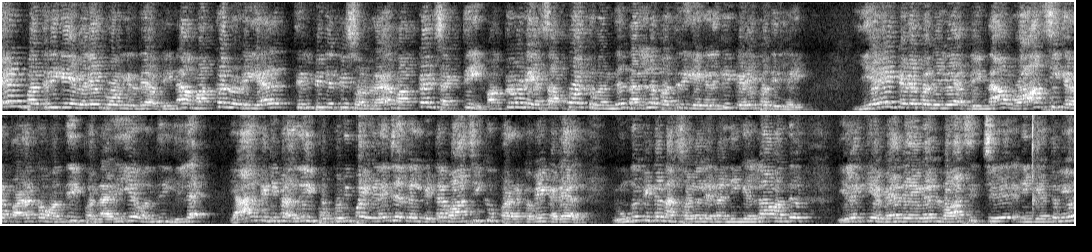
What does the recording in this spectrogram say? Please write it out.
ஏன் பத்திரிகை விலை போகிறது அப்படின்னா மக்களுடைய திருப்பி திருப்பி சொல்ற மக்கள் சக்தி மக்களுடைய சப்போர்ட் வந்து நல்ல பத்திரிகைகளுக்கு கிடைப்பதில்லை. ஏன் கிடைப்பதில்லை அப்படின்னா வாசிக்கிற பழக்கம் வந்து இப்ப நிறைய வந்து இல்ல. யார்கிட்டயுமே அதுவும் இப்ப குறிப்பா இளைஞர்கள் கிட்ட வாசிக்கும் பழக்கமே கிடையாது. உங்ககிட்ட நான் சொல்லல. ஏன்னா நீங்க எல்லாம் வந்து இலக்கிய மேதைகள் வாசிச்சு நீங்க எத்தனையோ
